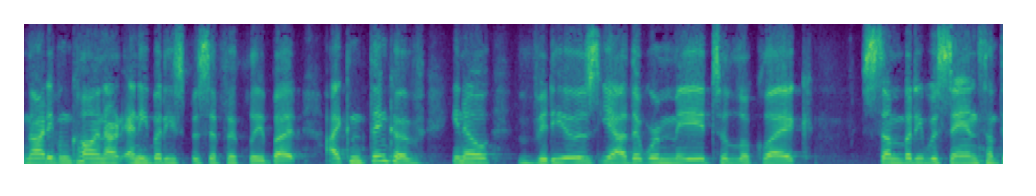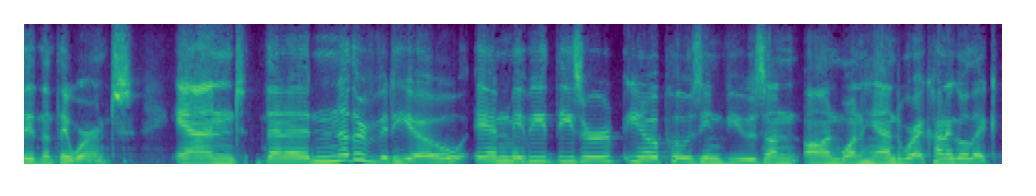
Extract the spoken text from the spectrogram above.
Not even calling out anybody specifically, but I can think of, you know, videos, yeah, that were made to look like somebody was saying something that they weren't. And then another video and maybe these are you know opposing views on on one hand where i kind of go like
